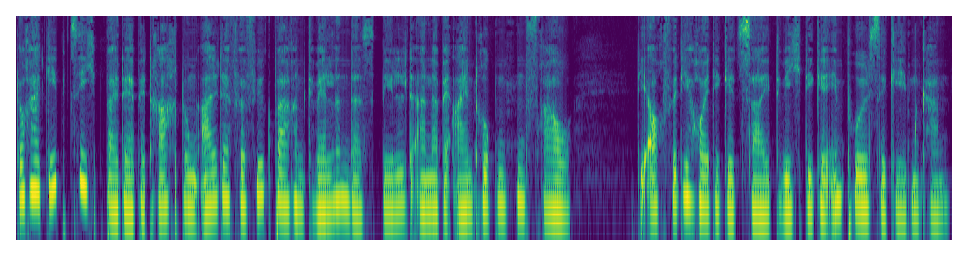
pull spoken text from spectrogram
Doch ergibt sich bei der Betrachtung all der verfügbaren Quellen das Bild einer beeindruckenden Frau, die auch für die heutige Zeit wichtige Impulse geben kann.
